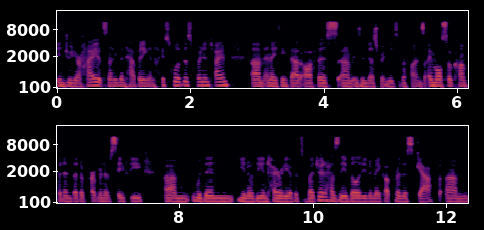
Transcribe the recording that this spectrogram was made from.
in junior high. It's not even happening in high school at this point in time. Um, and I think that office um, is in desperate needs of the funds. I'm also confident the Department of Safety, um, within you know the entirety of its budget, has the ability to make up for this gap. Um,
